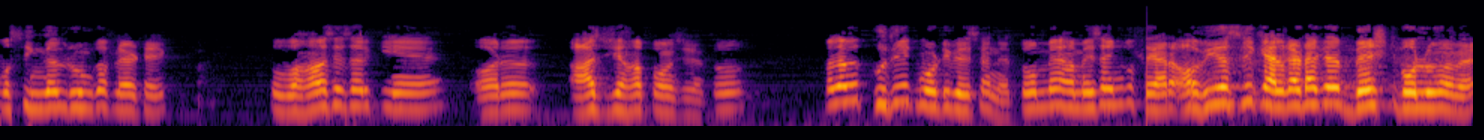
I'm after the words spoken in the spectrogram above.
वो सिंगल रूम का फ्लैट है एक। तो वहाँ से सर किए हैं और आज यहाँ पहुँचे हैं। तो मतलब खुद ही एक मोटिवेशन है। तो मैं हमेशा इनको यार ऑब्वियसली कैलकाटा के बेस्ट बोलूँगा मैं।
